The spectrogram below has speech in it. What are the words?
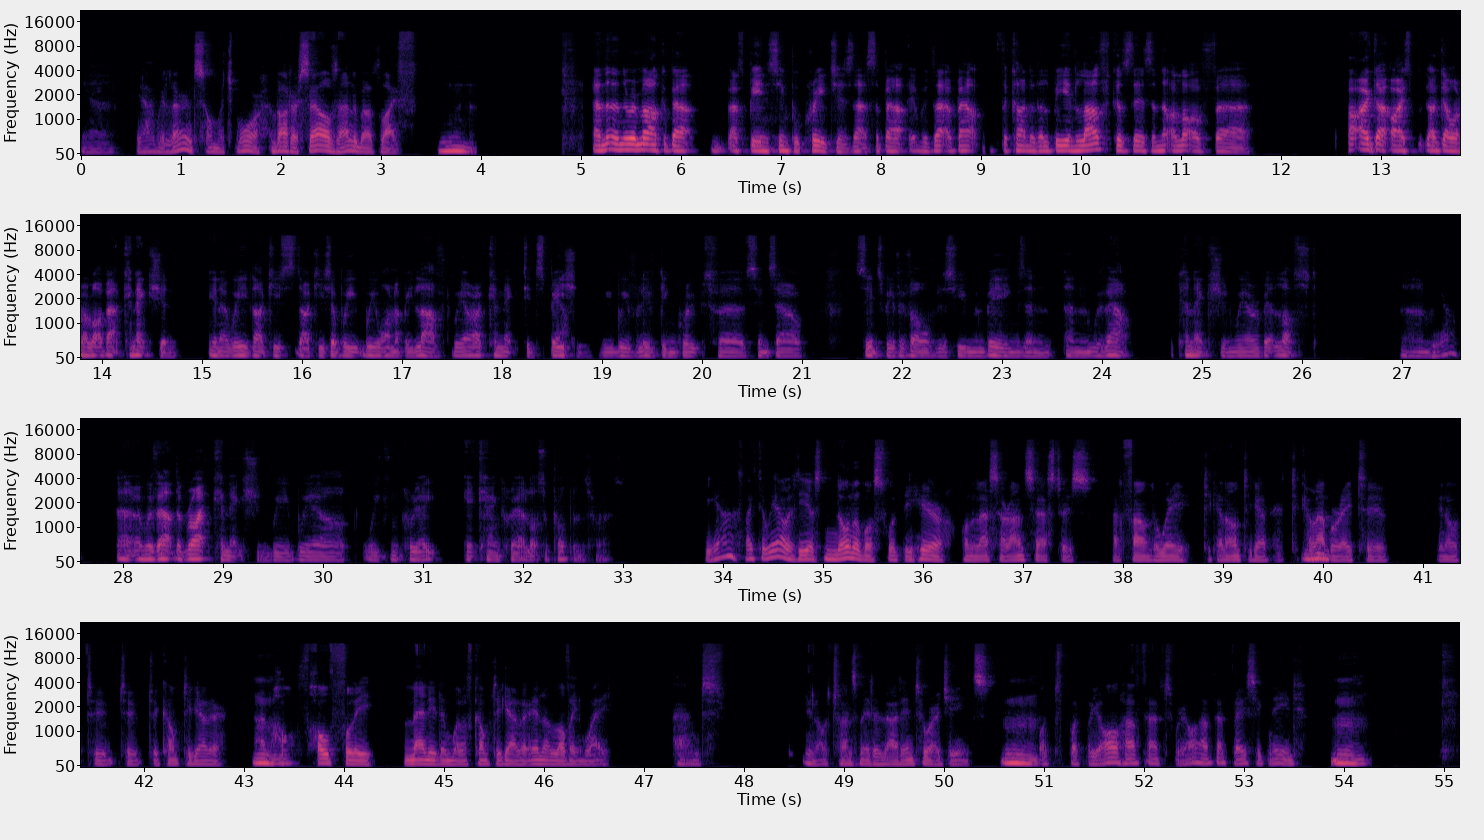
Yeah. Yeah, we learn so much more about ourselves and about life. Mm and then the remark about us being simple creatures that's about it was that about the kind of the being loved? Because there's a, a, lot of uh i go I, I go on a lot about connection. You know we like you like you said we we want to be loved. We are a connected species. Yeah. we, we've lived in groups for since our since we've evolved as human beings and and without connection we are a bit lost. Um yeah. and without the right connection we we are we can create it can create lots of problems for us. Yeah, like the reality is, none of us would be here unless our ancestors had found a way to get on together, to mm. collaborate, mm. to you know, to to to come together, mm. and ho- hopefully, many of them will have come together in a loving way, and you know, transmitted that into our genes. Mm. But but we all have that. We all have that basic need. Mm.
